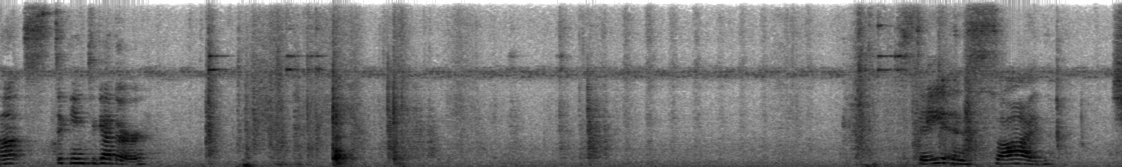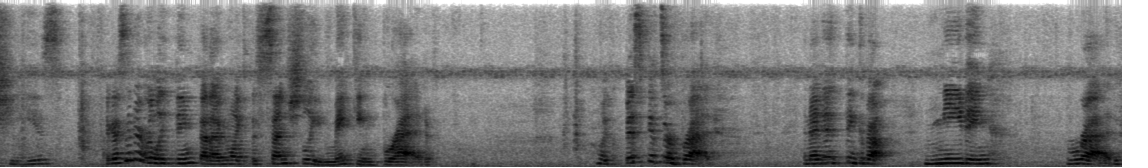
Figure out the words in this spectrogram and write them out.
not together. Stay inside, cheese. I guess I didn't really think that I'm like essentially making bread. Like biscuits are bread. And I didn't think about kneading bread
